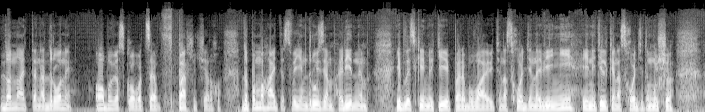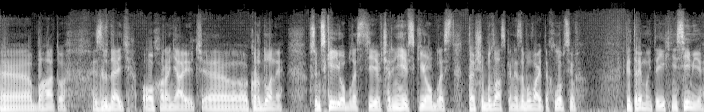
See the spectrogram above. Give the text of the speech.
донатьте на дрони. Обов'язково це в першу чергу. Допомагайте своїм друзям, рідним і близьким, які перебувають на сході на війні і не тільки на сході, тому що е, багато з людей охороняють е, кордони в Сумській області, в Чернігівській області. Так що, будь ласка, не забувайте хлопців, підтримуйте їхні сім'ї,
